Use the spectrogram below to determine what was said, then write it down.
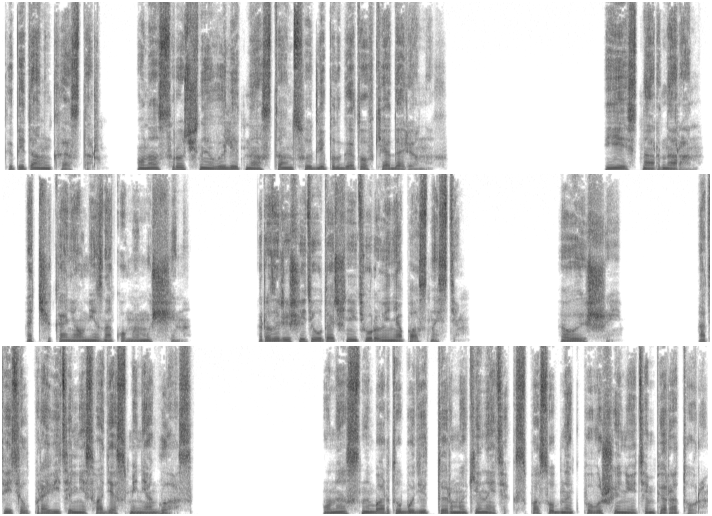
«Капитан Кастер, у нас срочный вылет на станцию для подготовки одаренных. «Есть, Нарнаран», — отчеканил незнакомый мужчина. «Разрешите уточнить уровень опасности?» «Высший», — ответил правитель, не сводя с меня глаз. «У нас на борту будет термокинетик, способный к повышению температуры».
